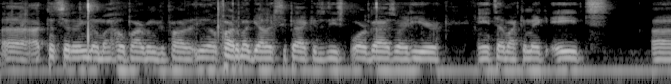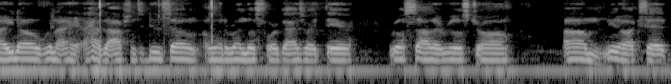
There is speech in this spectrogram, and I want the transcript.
Uh, I consider, you know, my Harbinger part, you know, part of my Galaxy package. These four guys right here. Anytime I can make eights, uh, you know, when I have the option to do so, I'm going to run those four guys right there. Real solid, real strong. Um, you know, like I said,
